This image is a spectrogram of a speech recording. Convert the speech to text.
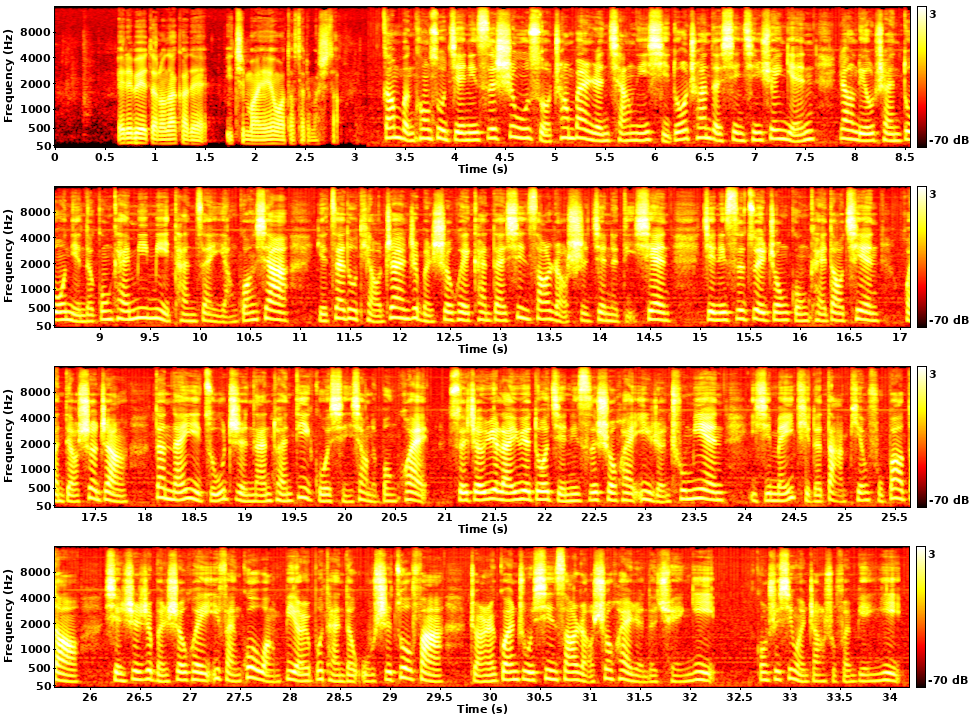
エレベーターの中で1万円を渡されました。 冈本控诉杰尼斯事务所创办人强尼喜多川的性侵宣言，让流传多年的公开秘密摊在阳光下，也再度挑战日本社会看待性骚扰事件的底线。杰尼斯最终公开道歉，换掉社长，但难以阻止男团帝国形象的崩坏。随着越来越多杰尼斯受害艺人出面，以及媒体的大篇幅报道，显示日本社会一反过往避而不谈的无视做法，转而关注性骚扰受害人的权益。公司新闻张淑芬编译。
